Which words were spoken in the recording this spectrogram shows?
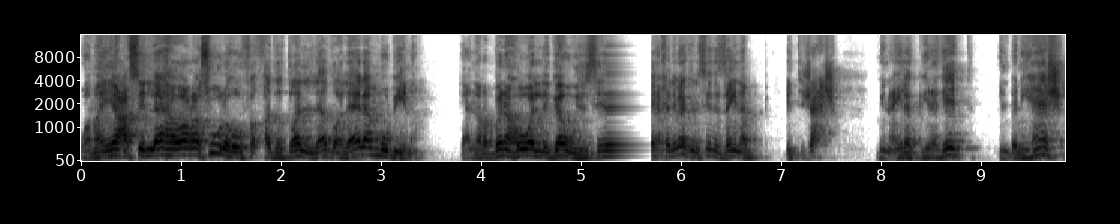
ومن يعص الله ورسوله فقد ضل ضلالا مبينا. يعني ربنا هو اللي جوز السيدة خلي بالك إن السيدة زينب بنت جحش من عيلة كبيرة جدا من بني هاشم.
